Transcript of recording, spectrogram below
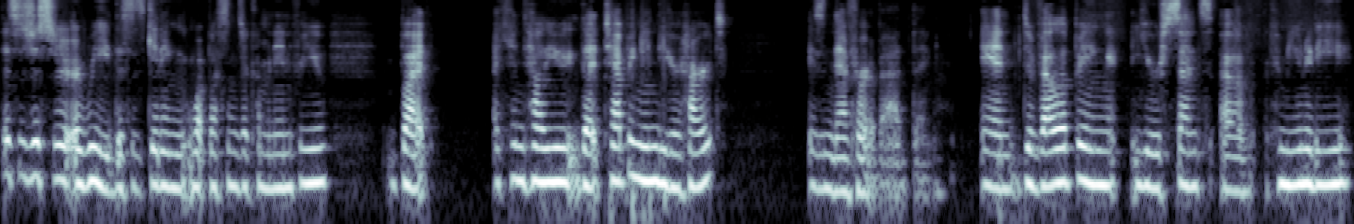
this is just a, read. This is getting what blessings are coming in for you. But I can tell you that tapping into your heart is never a bad thing. And developing your sense of community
